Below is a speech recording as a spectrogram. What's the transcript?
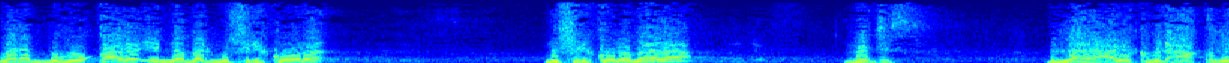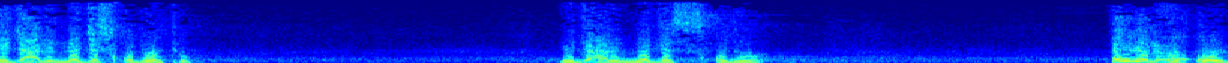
وربه قال إنما المشركون مشركون ما لا نجس. بالله عليكم العاقل يجعل النجس قدوته. يجعل النجس قدوة. أين العقول؟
